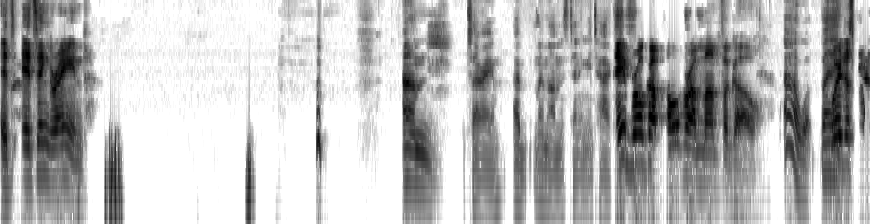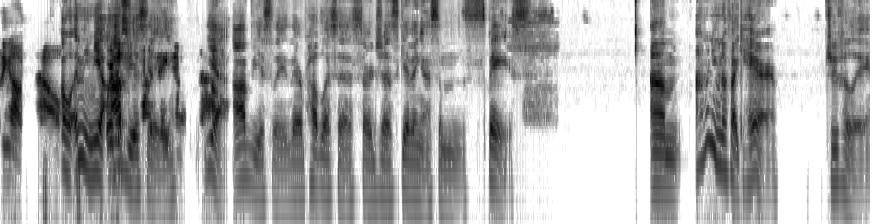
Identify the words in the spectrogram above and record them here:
It's it's ingrained. um, sorry, I, my mom is sending me text. They broke up over a month ago. Oh, but We're just finding out now. oh, I mean, yeah, We're obviously, finding out now. yeah, obviously, their publicists are just giving us some space. Um, I don't even know if I care, truthfully.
